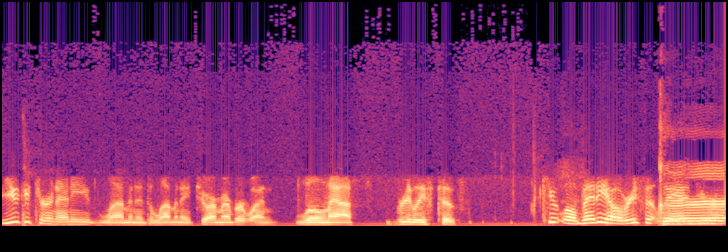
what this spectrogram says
you could turn any lemon into lemonade too. I remember when Lil Nas released his cute little video recently, Girl. and you were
